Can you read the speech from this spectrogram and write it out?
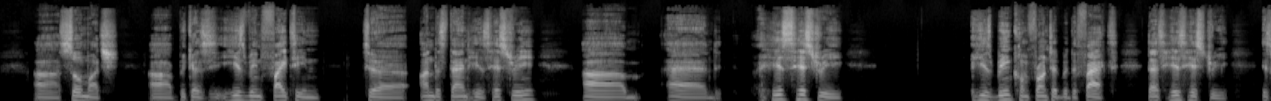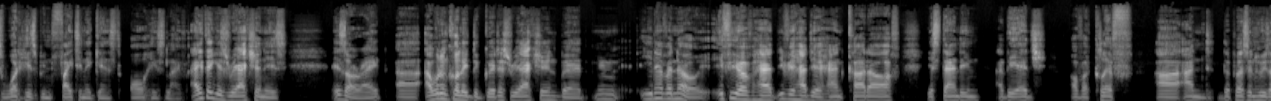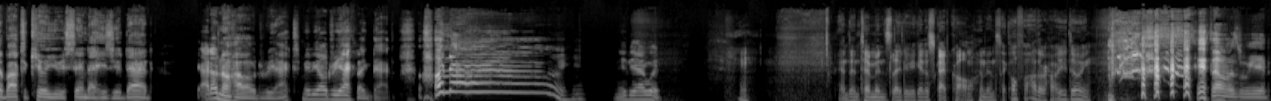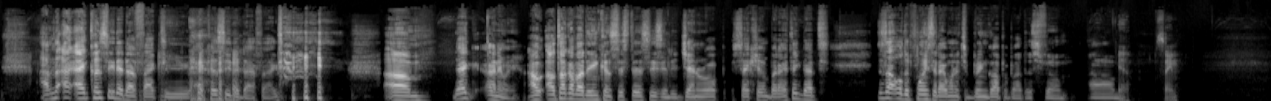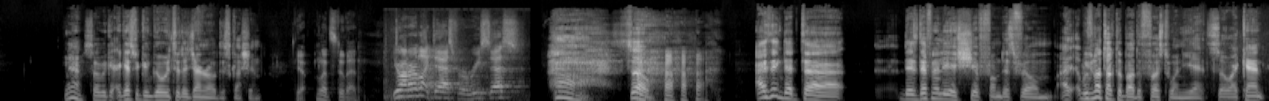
uh so much uh because he's been fighting to understand his history um and his history he's being confronted with the fact that his history is what he's been fighting against all his life i think his reaction is is all right. Uh, I wouldn't call it the greatest reaction, but mm, you never know. If you have had, if you had your hand cut off, you're standing at the edge of a cliff, uh, and the person who is about to kill you is saying that he's your dad. I don't know how I would react. Maybe I would react like that. Oh no! Maybe I would. And then 10 minutes later you get a skype call and then it's like oh father how are you doing that was weird. I'm not, I, I conceded that fact to you. I conceded that fact. um. Like, anyway, I'll I'll talk about the inconsistencies in the general section, but I think that these are all the points that I wanted to bring up about this film. Um, yeah same yeah. So we, ca- I guess we can go into the general discussion. yep let's do that Your Honor, I'd like to ask for a recess. so I think that uh, there's definitely a shift from this film. I, we've not talked about the first one yet, so I can't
